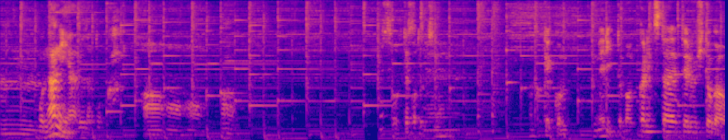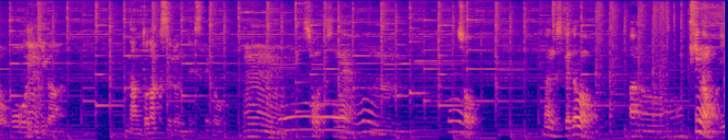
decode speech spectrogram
うん。こう何やるだとか、あーはーはうん、ーそうってことですね結構メリットばっかり伝えてる人が多い気がなんとなくするんですけど、うん、そうですね。うん。うんそう。なんですけどあの機能をいっ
